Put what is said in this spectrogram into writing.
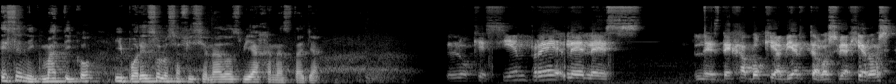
Es enigmático y por eso los aficionados viajan hasta allá. Lo que siempre les, les deja boquiabierta a los viajeros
